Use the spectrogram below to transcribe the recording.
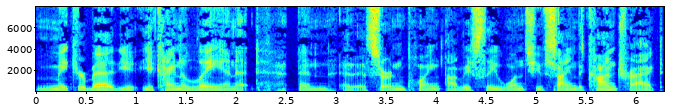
make your bed, you, you kind of lay in it. And at a certain point, obviously, once you've signed the contract,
